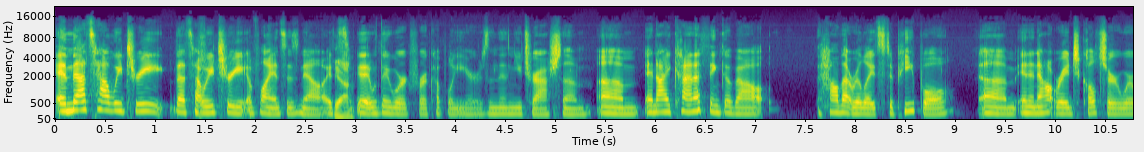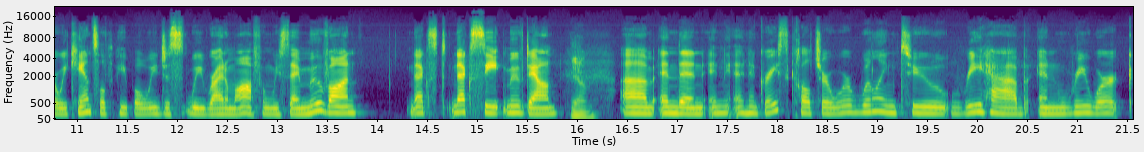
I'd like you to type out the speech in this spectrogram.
And that's how we treat that's how we treat appliances now. It's yeah. it, they work for a couple years and then you trash them. Um, and I kind of think about how that relates to people um, in an outrage culture where we cancel people. We just we write them off and we say move on, next next seat, move down. Yeah. Um, and then in, in a grace culture, we're willing to rehab and rework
